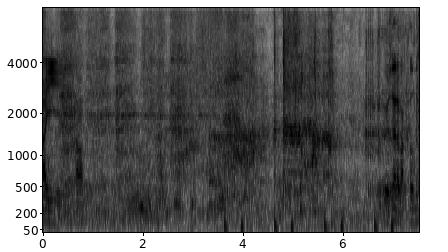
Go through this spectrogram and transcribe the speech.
Ay tamam. Gözlere bak kıldık.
